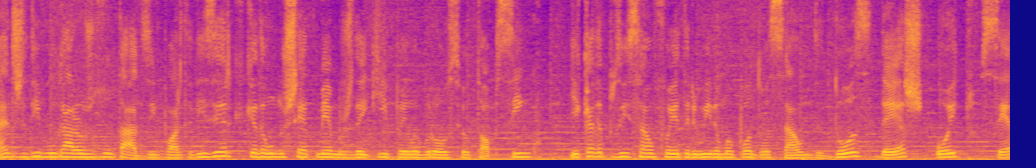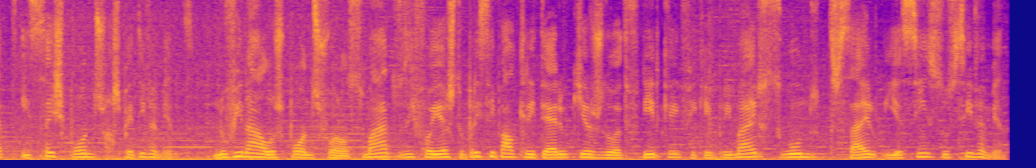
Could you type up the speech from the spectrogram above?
Antes de divulgar os resultados, importa dizer que cada um dos sete membros da equipa elaborou o seu top 5 e a cada posição foi atribuída uma pontuação de 12, 10, 8, 7 e 6 pontos, respectivamente. No final, os pontos foram somados e foi este o principal critério que ajudou a definir quem fica em primeiro, segundo, terceiro e assim sucessivamente.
